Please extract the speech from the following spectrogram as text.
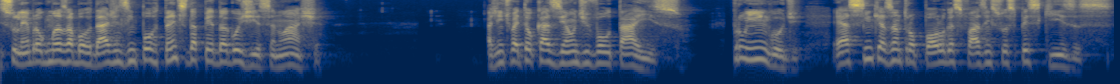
Isso lembra algumas abordagens importantes da pedagogia, você não acha? A gente vai ter ocasião de voltar a isso. Para o Ingold, é assim que as antropólogas fazem suas pesquisas.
